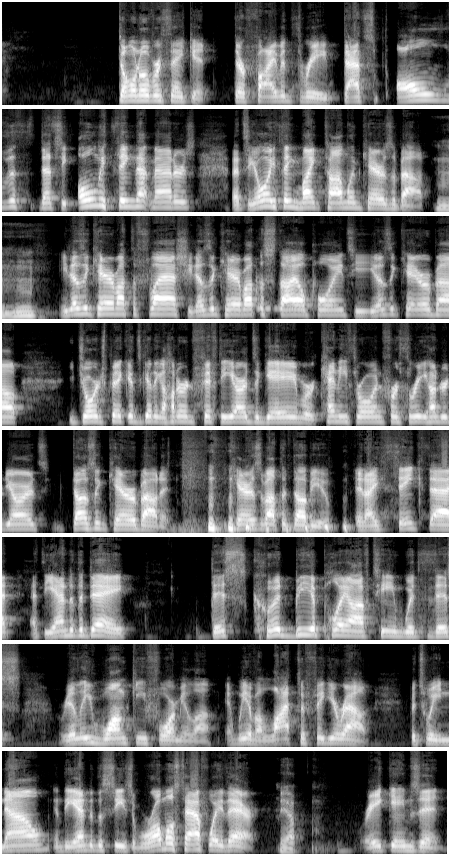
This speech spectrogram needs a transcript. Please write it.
Don't overthink it. They're five and three. That's all. The, that's the only thing that matters. That's the only thing Mike Tomlin cares about. Mm-hmm. He doesn't care about the flash. He doesn't care about the style points. He doesn't care about George Pickens getting 150 yards a game or Kenny throwing for 300 yards. Doesn't care about it. He cares about the W. And I think that at the end of the day, this could be a playoff team with this really wonky formula. And we have a lot to figure out between now and the end of the season. We're almost halfway there. Yep. We're eight games in,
